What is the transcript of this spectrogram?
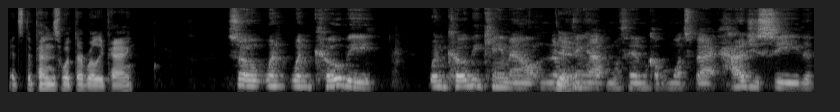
It depends what they're really paying. So when when Kobe when Kobe came out and everything yeah. happened with him a couple months back, how did you see the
